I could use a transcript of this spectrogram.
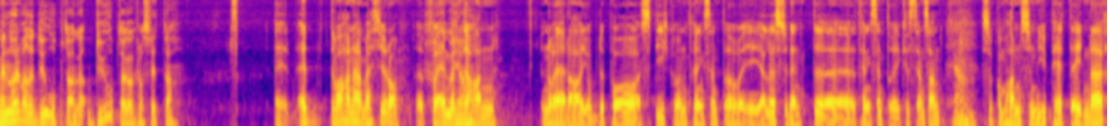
Men når var det du oppdaga Du oppdaga crossfit, da? Eh, eh, det var han her Matthew, da. For jeg møtte Ja. han når jeg da jobbet på Spikeren treningssenter, i, eller studenttreningssenter i Kristiansand. Så kom han som ny PT inn der,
